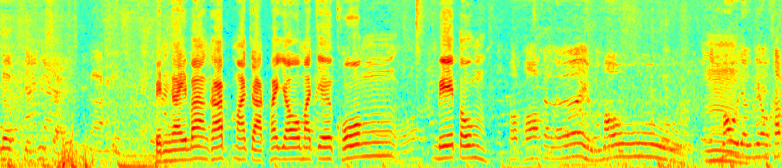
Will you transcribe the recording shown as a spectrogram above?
เลิกจิตวิสัยที่นาเป็นไงบ้างครับ มาจากพะเยามาเจอโค้งเบตง พอๆกันเลย เมา อืม เมาอย่างเดียวครับ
